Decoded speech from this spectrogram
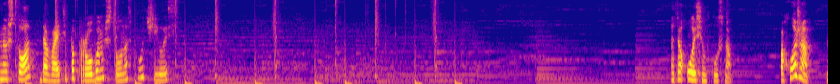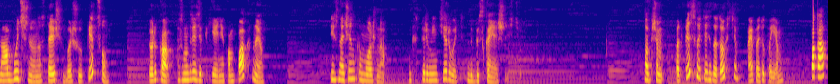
Ну что, давайте попробуем, что у нас получилось. Это очень вкусно. Похоже на обычную настоящую большую пиццу, только посмотрите, какие они компактные. И с начинкой можно экспериментировать до бесконечности. В общем, подписывайтесь, готовьте, а я пойду поем. Пока!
